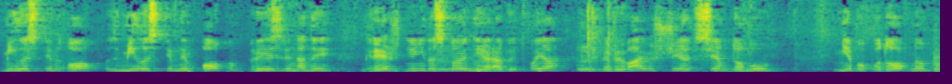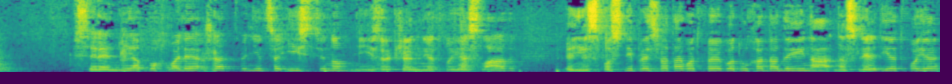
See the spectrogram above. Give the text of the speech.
милостив, о, милостивным оком призренаны грешные недостойные рабы Твоя, пребывающие всем дому небоподобном, вселенная похвале, жертвенница истинном, неизреченные Твоей славы, и не спасли Пресвятаго Твоего Духа даны на наследие Твое,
